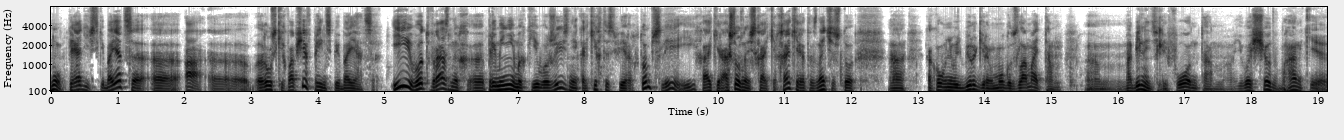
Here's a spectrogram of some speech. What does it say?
Ну, периодически бояться, а, а русских вообще, в принципе, боятся, и вот в разных э, применимых к его жизни каких-то сферах, в том числе и хакер. А что значит хакер? Хакер это значит, что какого-нибудь бюргера могут взломать там эм, мобильный телефон, там, его счет в банке,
